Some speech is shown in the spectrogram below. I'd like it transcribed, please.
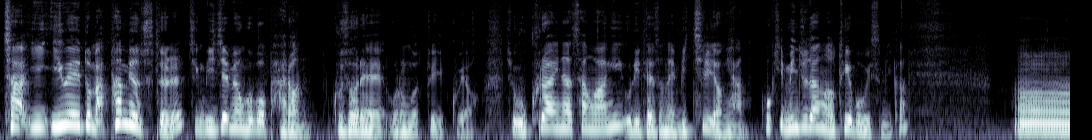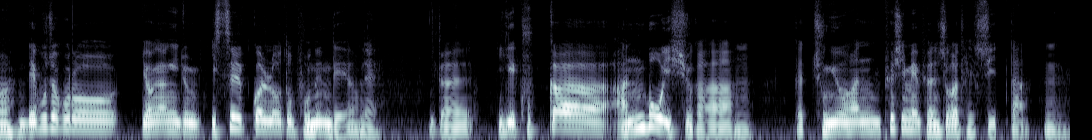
자, 이 이외에도 막판 변수들 지금 이재명 후보 발언 구설에 오른 것도 있고요. 지금 우크라이나 상황이 우리 대선에 미칠 영향 혹시 민주당은 어떻게 보고 있습니까? 어, 내부적으로 영향이 좀 있을 걸로도 보는데요. 네. 그러니까 이게 국가 안보 이슈가 음. 그러니까 중요한 표심의 변수가 될 수 있다. 음.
